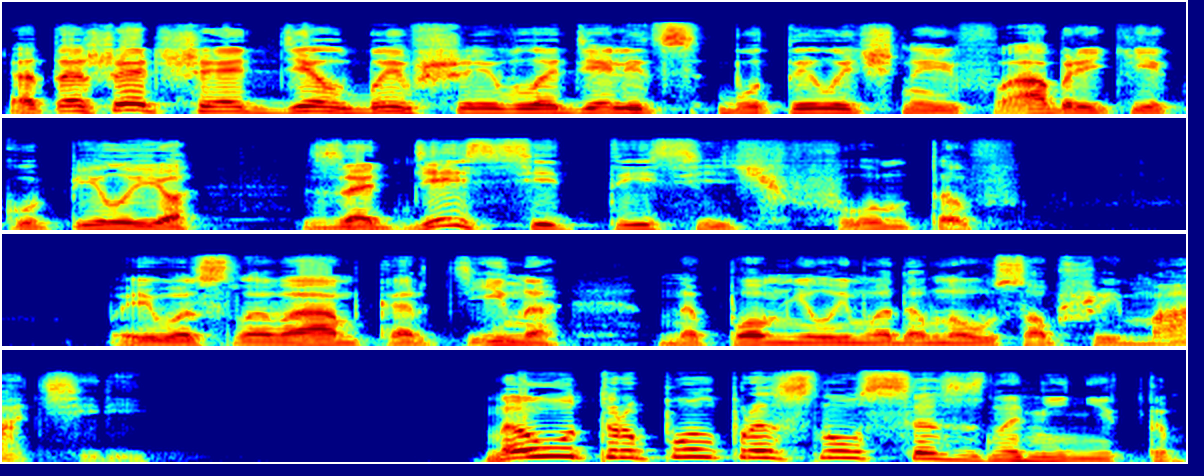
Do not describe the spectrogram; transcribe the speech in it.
Отошедший отдел бывший владелец бутылочной фабрики купил ее за десять тысяч фунтов. По его словам, картина напомнила ему о давно усопшей матери. Наутро Пол проснулся знаменитым.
